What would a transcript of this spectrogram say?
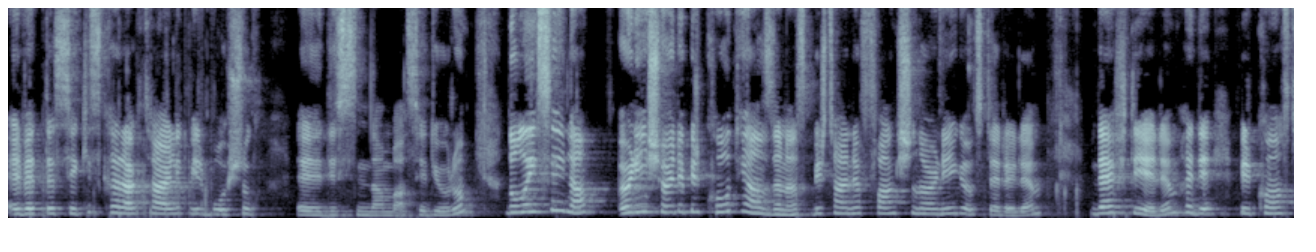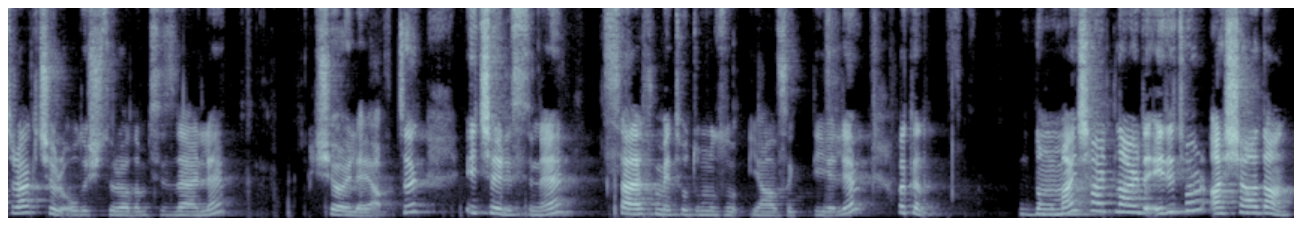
elbette 8 karakterlik bir boşluk e, dizisinden bahsediyorum. Dolayısıyla örneğin şöyle bir kod yazdınız. Bir tane function örneği gösterelim. Def diyelim. Hadi bir constructor oluşturalım sizlerle. Şöyle yaptık. İçerisine self metodumuzu yazdık diyelim. Bakın normal şartlarda editör aşağıdan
